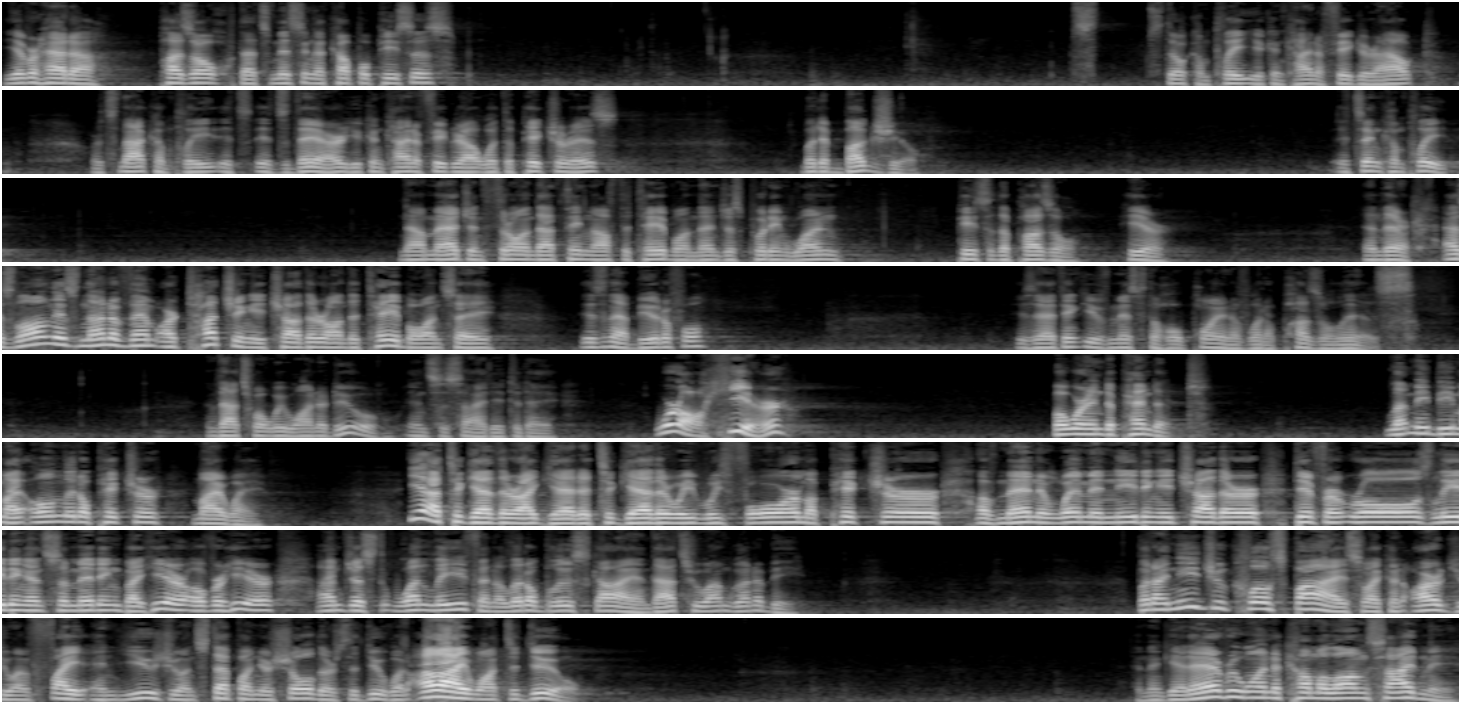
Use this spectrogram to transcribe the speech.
You ever had a puzzle that's missing a couple pieces? Still complete, you can kind of figure out, or it's not complete, it's, it's there, you can kind of figure out what the picture is, but it bugs you. It's incomplete. Now imagine throwing that thing off the table and then just putting one piece of the puzzle here and there. As long as none of them are touching each other on the table and say, Isn't that beautiful? You say, I think you've missed the whole point of what a puzzle is. And that's what we want to do in society today. We're all here, but we're independent. Let me be my own little picture my way. Yeah, together, I get it. Together, we, we form a picture of men and women needing each other, different roles, leading and submitting. But here, over here, I'm just one leaf and a little blue sky, and that's who I'm going to be. But I need you close by so I can argue and fight and use you and step on your shoulders to do what I want to do. And then get everyone to come alongside me.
